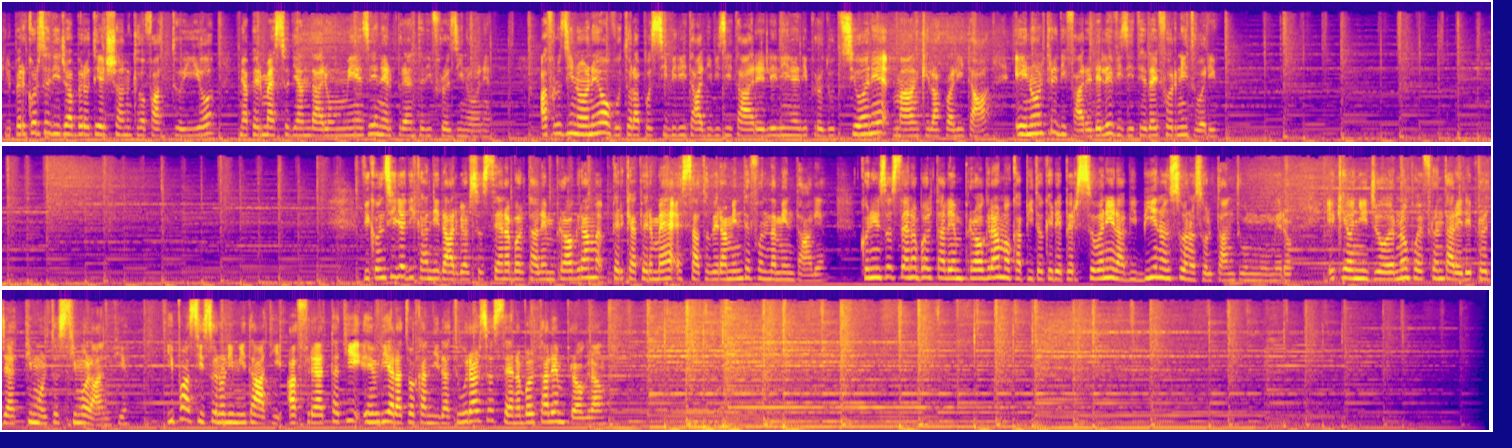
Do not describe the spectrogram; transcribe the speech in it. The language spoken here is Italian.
Il percorso di job rotation che ho fatto io mi ha permesso di andare un mese nel plant di Frosinone. A Frosinone ho avuto la possibilità di visitare le linee di produzione, ma anche la qualità, e inoltre di fare delle visite dai fornitori. Vi consiglio di candidarvi al Sustainable Talent Program perché per me è stato veramente fondamentale. Con il Sustainable Talent Program ho capito che le persone in ABB non sono soltanto un numero e che ogni giorno puoi affrontare dei progetti molto stimolanti. I posti sono limitati, affrettati e invia la tua candidatura al Sustainable Talent Program.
